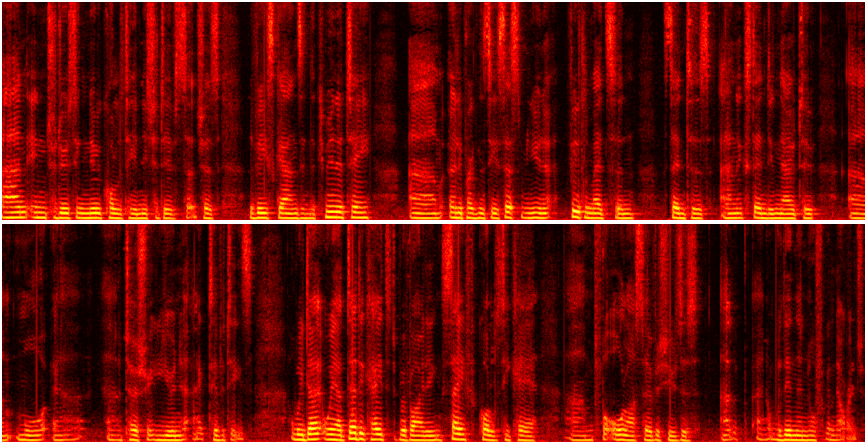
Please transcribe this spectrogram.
and introducing new quality initiatives such as the V-scans in the community, um, early pregnancy assessment unit, fetal medicine centres, and extending now to um, more uh, uh, tertiary unit activities. We, we, are dedicated to providing safe quality care um, for all our service users at, uh, within the Norfolk and Norwich.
